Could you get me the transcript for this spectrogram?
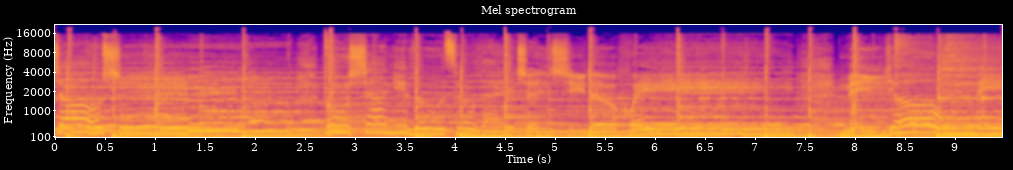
消失，不想一路走来珍惜的回忆没有你。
